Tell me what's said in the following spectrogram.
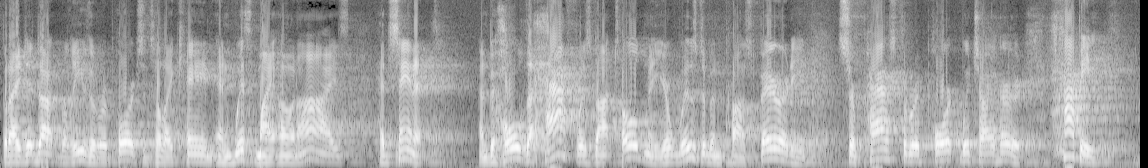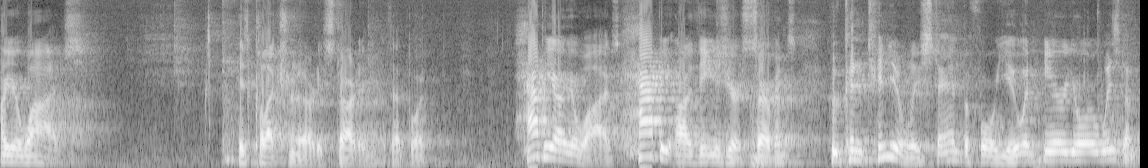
But I did not believe the reports until I came and with my own eyes had seen it. And behold, the half was not told me. Your wisdom and prosperity surpassed the report which I heard. Happy are your wives. His collection had already started at that point. Happy are your wives, happy are these your servants, who continually stand before you and hear your wisdom.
